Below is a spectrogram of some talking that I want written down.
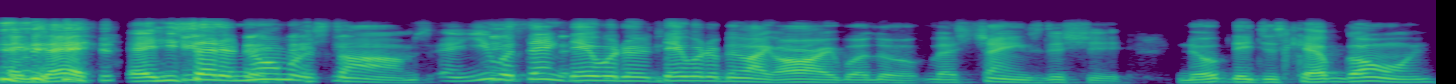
exactly. And he, he said it numerous times. And you would think they would have they would have been like, all right, well, look, let's change this shit. Nope, they just kept going.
